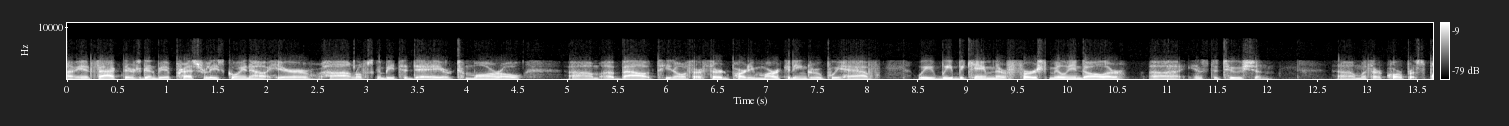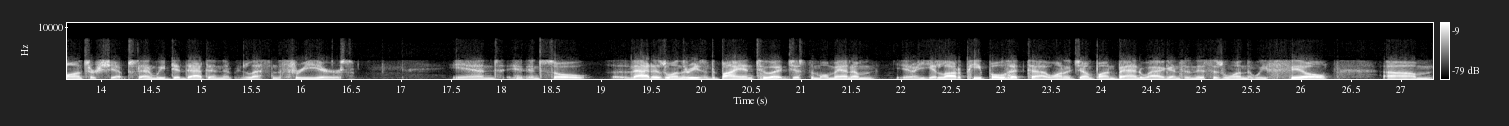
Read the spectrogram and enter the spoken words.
Uh, in fact, there's going to be a press release going out here. Uh, I don't know if it's going to be today or tomorrow um, about you know with our third party marketing group we have we we became their first million dollar uh, institution um, with our corporate sponsorships and we did that in less than three years and and so that is one of the reasons to buy into it just the momentum you know you get a lot of people that uh, want to jump on bandwagons and this is one that we feel um,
